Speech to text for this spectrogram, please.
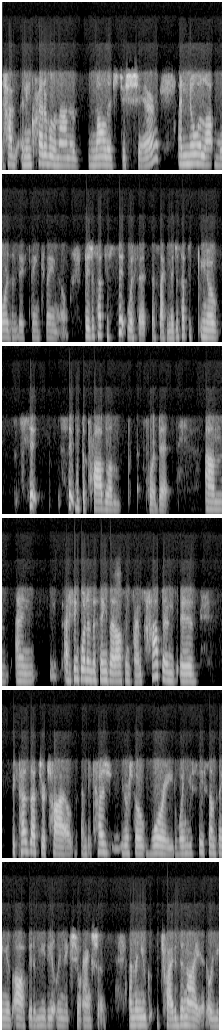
have an incredible amount of knowledge to share and know a lot more than they think they know. They just have to sit with it a second. They just have to, you know, sit sit with the problem for a bit. Um, and I think one of the things that oftentimes happens is because that's your child and because you're so worried, when you see something is off, it immediately makes you anxious. And then you try to deny it or you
